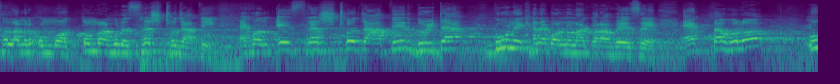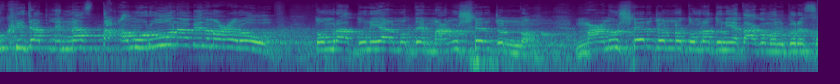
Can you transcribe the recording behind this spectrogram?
সাল্লামের উম্মত, তোমরা হলে শ্রেষ্ঠ জাতি। এখন এই শ্রেষ্ঠ জাতির দুইটা গুণ এখানে বর্ণনা করা হয়েছে। একটা হলো, উখরিজাত লিন্নাস তা'মুরুনা বিল মারুফ। তোমরা দুনিয়ার মধ্যে মানুষের জন্য মানুষের জন্য তোমরা দুনিয়াতে আগমন করেছ।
